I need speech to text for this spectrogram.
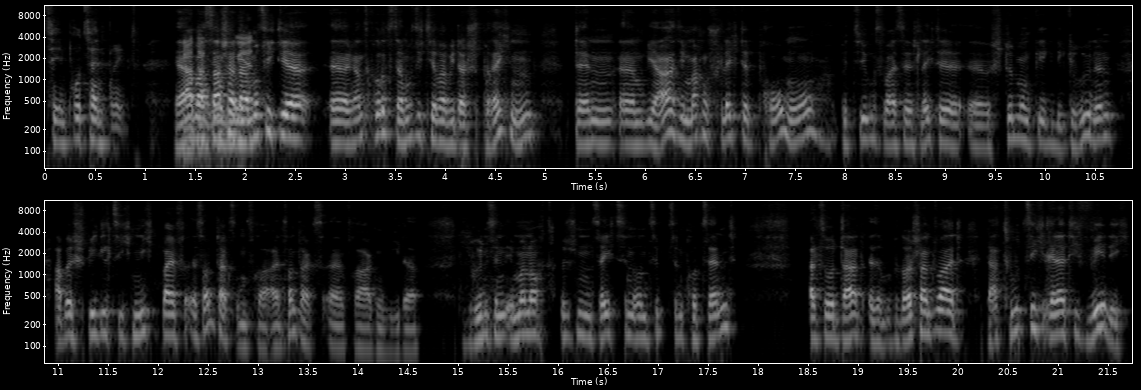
10% bringt. Ja, ja aber Sascha, da muss ich dir äh, ganz kurz, da muss ich dir mal widersprechen, denn ähm, ja, sie machen schlechte Promo beziehungsweise schlechte äh, Stimmung gegen die Grünen, aber es spiegelt sich nicht bei Sonntagsumfragen, äh, Sonntagsfragen wieder. Die Grünen sind immer noch zwischen 16 und 17 Prozent. Also da, also deutschlandweit, da tut sich relativ wenig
